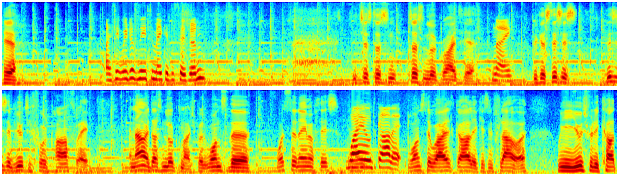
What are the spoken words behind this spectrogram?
Here. I think we just need to make a decision. It just doesn't doesn't look right here. No. because this is this is a beautiful pathway. And now it doesn't look much but once the what's the name of this? Wild garlic. once the wild garlic is in flower we usually cut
